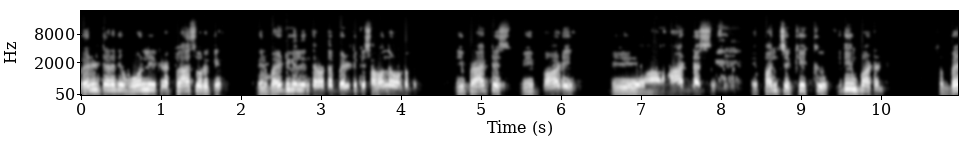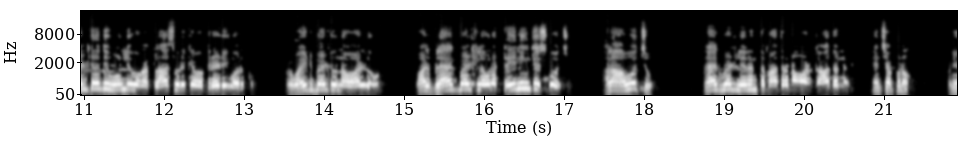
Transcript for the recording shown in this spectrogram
బెల్ట్ అనేది ఓన్లీ ఇక్కడ క్లాస్ వరకే. మీరు బయటికి వెళ్ళిన తర్వాత బెల్ట్కి సంబంధం ఉండదు. మీ ప్రాక్టీస్ మీ బాడీ మీ హార్డ్నెస్ మీ పంచ్ కిక్ ఇది ఇంపార్టెంట్. సో బెల్ట్ అనేది ఓన్లీ ఒక క్లాస్ వరకే ఒక గ్రేడింగ్ వరకు. ఇప్పుడు వైట్ బెల్ట్ ఉన్న వాళ్ళు వాళ్ళు బ్లాక్ బెల్ట్ లెవెల్లో ట్రైనింగ్ తీసుకోవచ్చు. అలా అవ్వచ్చు. బ్లాక్ బెల్ట్ లేనంత మాత్రాన వాడు కాదని నేను చెప్పను. కొన్ని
